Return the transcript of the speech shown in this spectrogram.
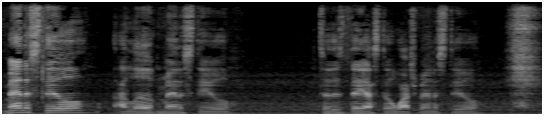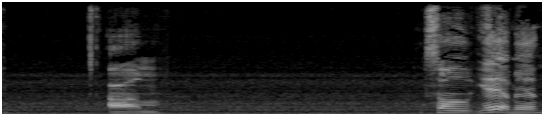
Man of Steel, I loved Man of Steel. To this day, I still watch Man of Steel. Um. So yeah, man.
